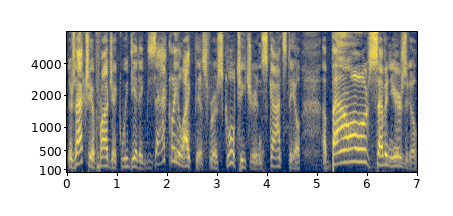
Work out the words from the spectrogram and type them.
there's actually a project we did exactly like this for a school teacher in Scottsdale about seven years ago.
